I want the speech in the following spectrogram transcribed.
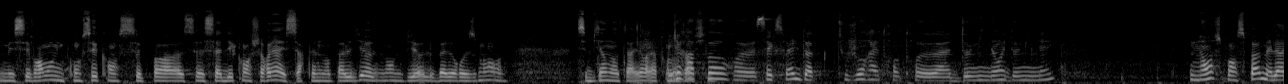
Mais c'est vraiment une conséquence. Pas, ça, ça déclenche rien et certainement pas le viol. Non, le viol, malheureusement, c'est bien antérieur à la Et les pornographie. rapports euh, sexuels doivent toujours être entre euh, un dominant et dominé? Non, je pense pas. Mais là,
